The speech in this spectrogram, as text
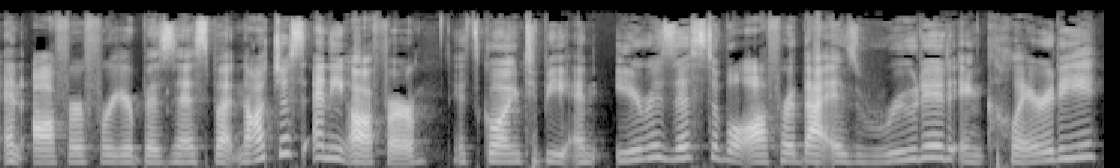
an offer for your business, but not just any offer. It's going to be an irresistible offer that is rooted in clarity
